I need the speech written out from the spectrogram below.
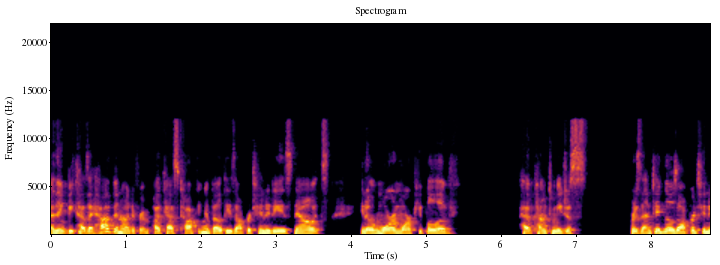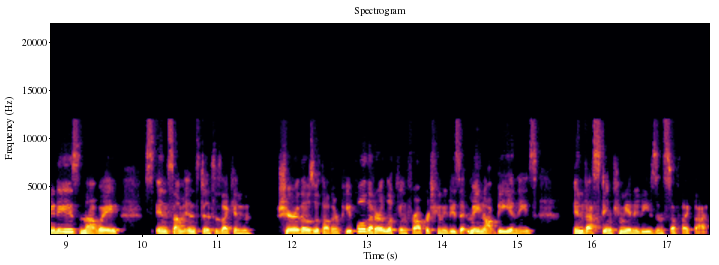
I think because I have been on different podcasts talking about these opportunities, now it's, you know, more and more people have have come to me just presenting those opportunities. And that way, in some instances, I can share those with other people that are looking for opportunities that may not be in these investing communities and stuff like that.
